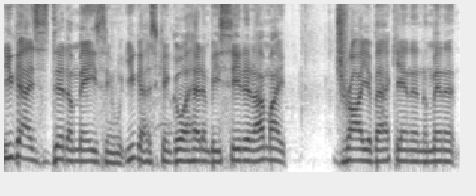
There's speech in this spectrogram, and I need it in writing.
You guys did amazing. You guys can go ahead and be seated. I might draw you back in in a minute.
